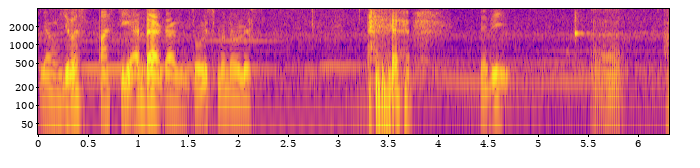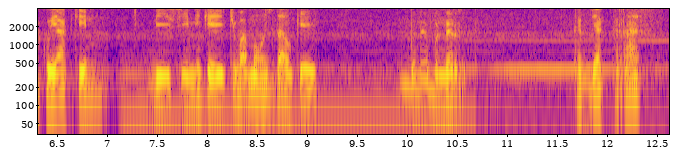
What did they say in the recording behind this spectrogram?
Yang jelas pasti ada kan tulis menulis jadi uh, aku yakin di sini kayak cuma mau ngasih tahu kayak bener-bener kerja keras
